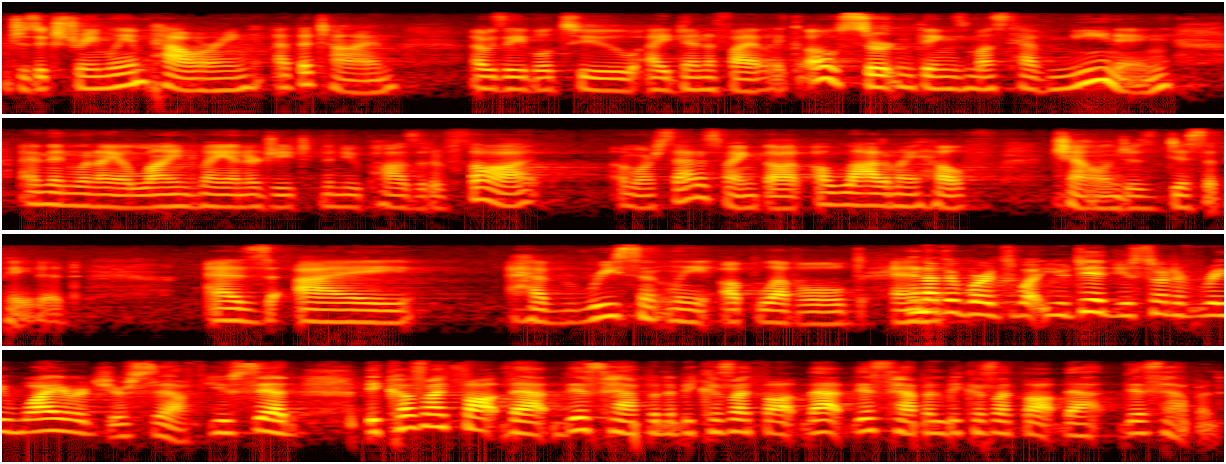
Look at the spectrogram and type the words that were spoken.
which is extremely empowering at the time I was able to identify like oh certain things must have meaning and then when I aligned my energy to the new positive thought a more satisfying thought, a lot of my health challenges dissipated. As I have recently up leveled in other words what you did you sort of rewired yourself. You said because I thought that this happened and because I thought that this happened because I thought that this happened.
